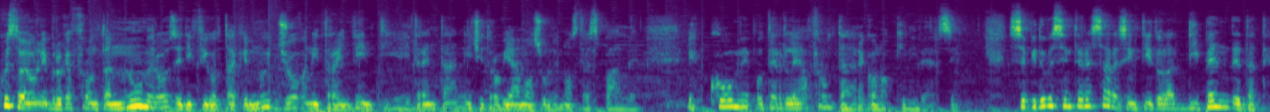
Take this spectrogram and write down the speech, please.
Questo è un libro che affronta numerose difficoltà che noi giovani tra i 20 e i 30 anni ci troviamo sulle nostre spalle e come poterle affrontare con occhi diversi. Se vi dovesse interessare si intitola Dipende da te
